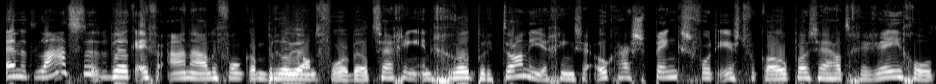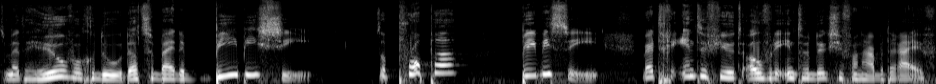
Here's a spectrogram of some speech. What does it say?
En het laatste dat wil ik even aanhalen, vond ik een briljant voorbeeld. Zij ging in Groot-Brittannië ging zij ook haar Spanx voor het eerst verkopen. Zij had geregeld met heel veel gedoe dat ze bij de BBC, de proper BBC, werd geïnterviewd over de introductie van haar bedrijf.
